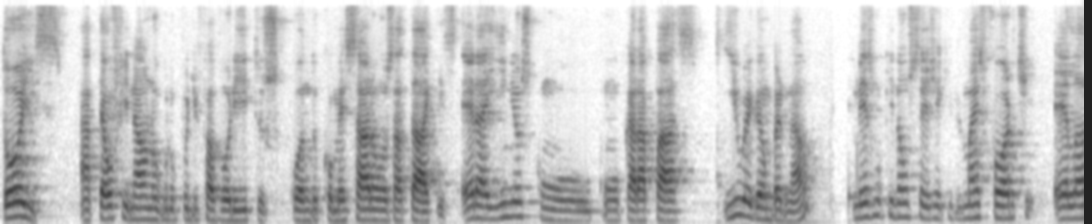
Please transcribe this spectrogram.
dois até o final no grupo de favoritos, quando começaram os ataques, era Ineos com o, com o Carapaz e o Egan Bernal. Mesmo que não seja a equipe mais forte, ela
